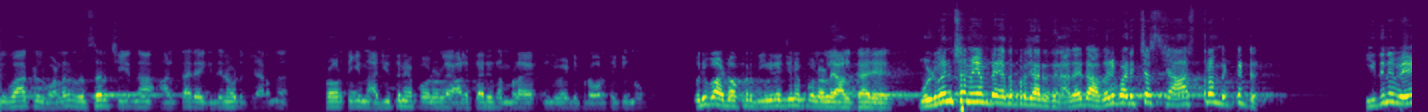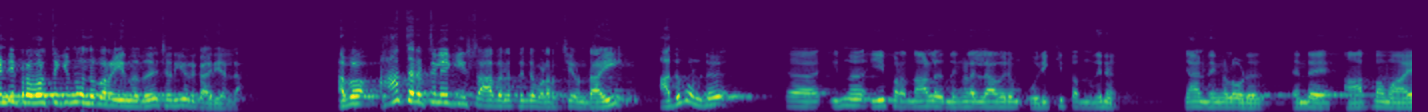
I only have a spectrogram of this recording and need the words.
യുവാക്കൾ വളരെ റിസർച്ച് ചെയ്യുന്ന ആൾക്കാർ ഇതിനോട് ചേർന്ന് പ്രവർത്തിക്കുന്ന അജിത്തിനെ പോലുള്ള ആൾക്കാർ നമ്മളെ ഇതിനു വേണ്ടി പ്രവർത്തിക്കുന്നു. ഒരുപാട് ഡോക്ടർ നീരജിനെ പോലുള്ള ആൾക്കാർ മുഴുവൻ സമയം വേദപ്രചാരത്തിന് അതായത് അവർ പഠിച്ച ശാസ്ത്രം വിട്ടിട്ട് ഇതിനു വേണ്ടി പ്രവർത്തിക്കുന്നു എന്ന് പറയുന്നത് ചെറിയൊരു കാര്യമല്ല. അപ്പോൾ ആ തരത്തിലേക്ക് ഈ സ്ഥാപനത്തിന്റെ വളർച്ചയുണ്ടായി. അതുകൊണ്ട് ഇന്ന് ഈ പിറന്നാൾ നിങ്ങളെല്ലാവരും ഒരുക്കി തന്നതിന് ഞാൻ നിങ്ങളോട് എന്റെ ആത്മമായ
